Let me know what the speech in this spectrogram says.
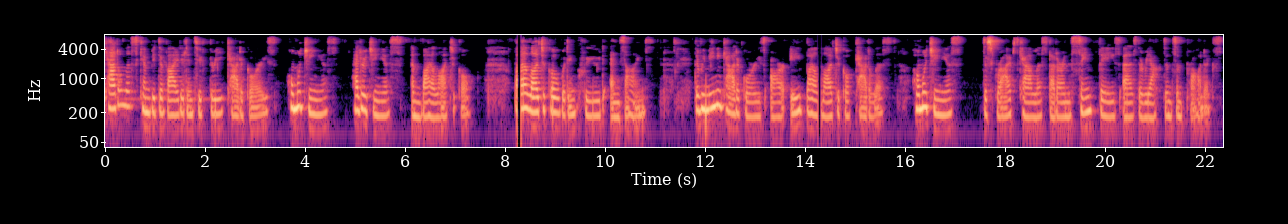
Catalysts can be divided into three categories, homogeneous, heterogeneous, and biological. Biological would include enzymes. The remaining categories are abiological catalysts. Homogeneous describes catalysts that are in the same phase as the reactants and products.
